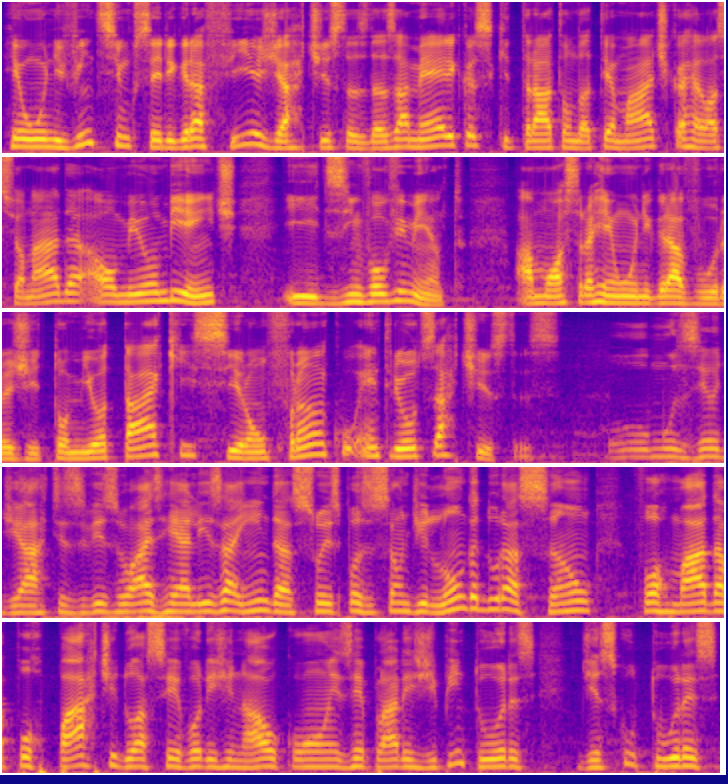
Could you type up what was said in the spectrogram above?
reúne 25 serigrafias de artistas das Américas que tratam da temática relacionada ao meio ambiente e desenvolvimento. A mostra reúne gravuras de Tomi Otaki, Ciron Franco, entre outros artistas. O Museu de Artes Visuais realiza ainda a sua exposição de longa duração, formada por parte do acervo original com exemplares de pinturas, de esculturas,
